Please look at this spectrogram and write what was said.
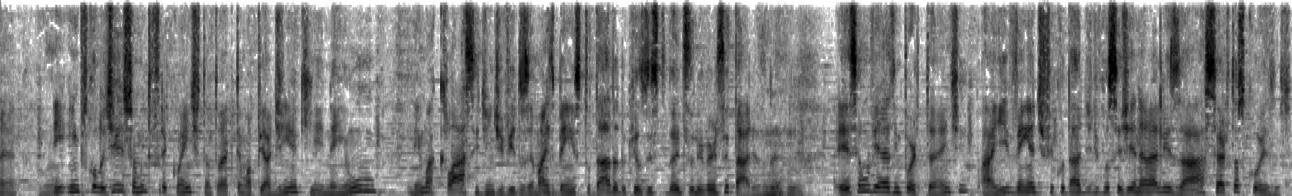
É. Em, em psicologia isso é muito frequente, tanto é que tem uma piadinha que nenhum, nenhuma classe de indivíduos é mais bem estudada do que os estudantes universitários, né? Esse é um viés importante, aí vem a dificuldade de você generalizar certas coisas.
